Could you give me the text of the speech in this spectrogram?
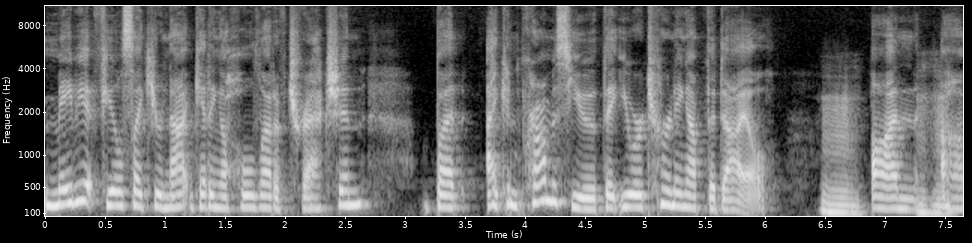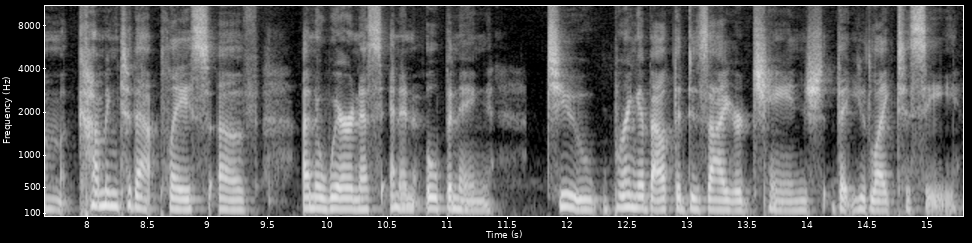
Maybe it feels like you're not getting a whole lot of traction, but I can promise you that you are turning up the dial mm. on mm-hmm. um, coming to that place of an awareness and an opening to bring about the desired change that you'd like to see.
